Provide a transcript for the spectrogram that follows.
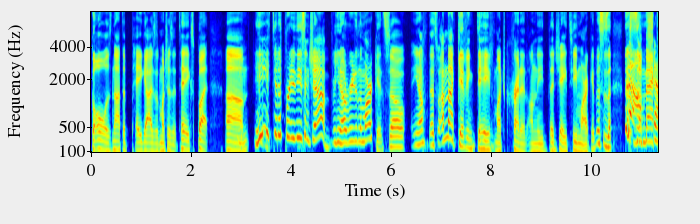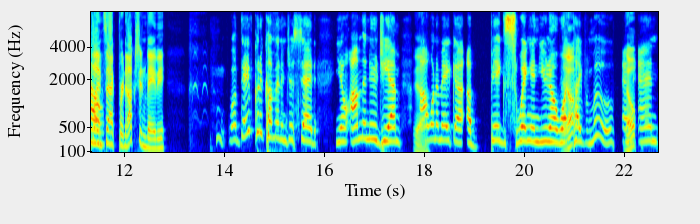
goal is not to pay guys as much as it takes, but um, he did a pretty decent job, you know, reading the market. So, you know, that's I'm not giving Dave much credit on the the JT market. This is a this is a Matt no. Production, baby. Well, Dave could have come in and just said, you know, I'm the new GM. Yeah. I want to make a, a big swinging, you know what Yep. type of move. And, Nope. and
